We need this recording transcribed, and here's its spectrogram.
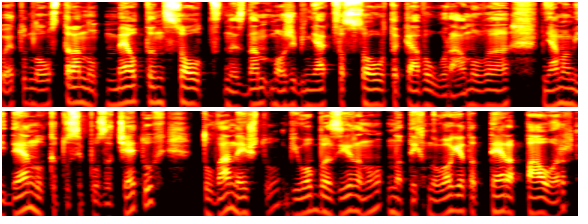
което много странно. Melton Salt, не знам, може би някаква сол, такава уранова, нямам идея, но като се позачетох, това нещо било базирано на технологията TerraPower,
